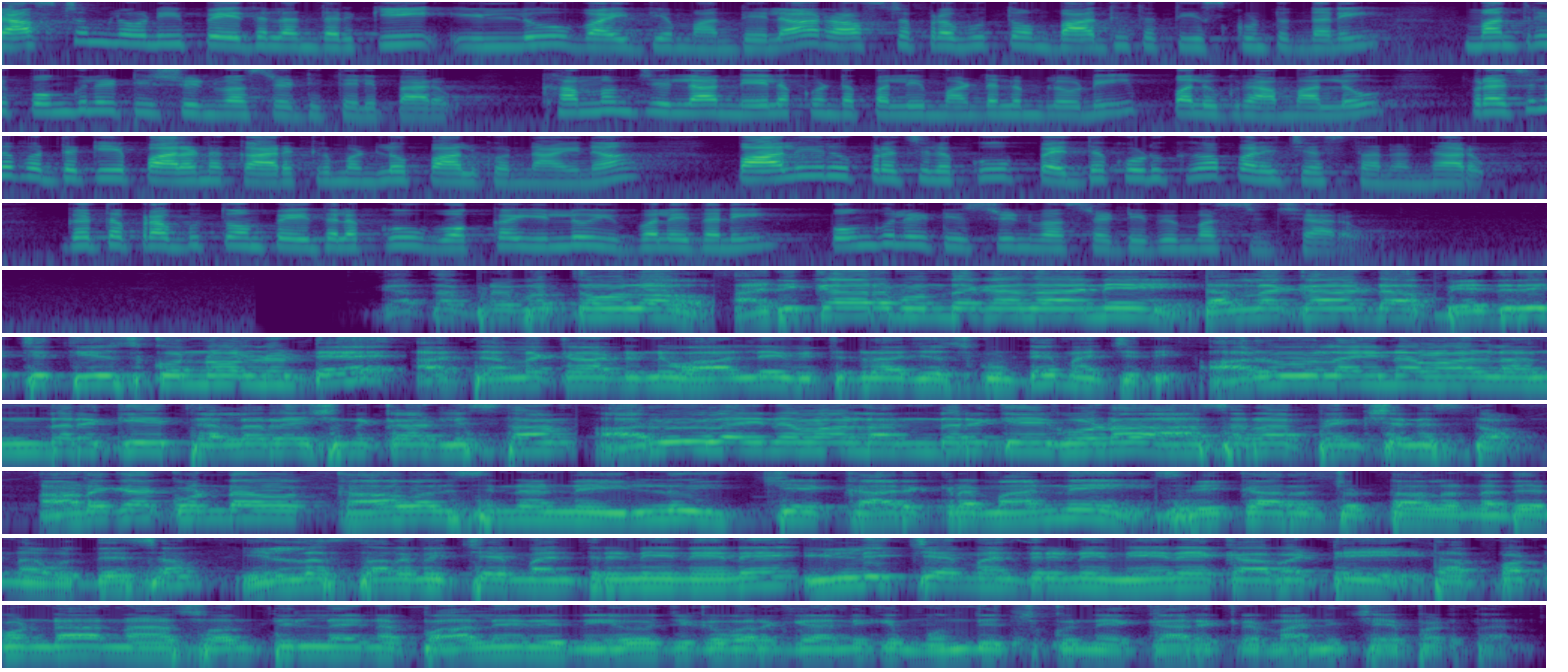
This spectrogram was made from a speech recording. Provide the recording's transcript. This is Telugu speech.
రాష్ట్రంలోని పేదలందరికీ ఇళ్ళు వైద్యం అందేలా రాష్ట్ర ప్రభుత్వం బాధ్యత తీసుకుంటుందని మంత్రి పొంగులేటి శ్రీనివాసరెడ్డి తెలిపారు. ఖమ్మం జిల్లా నేలకొండపల్లి మండలంలోని పలు గ్రామాల్లో ప్రజల వద్దకే పాలన కార్యక్రమంలో పాల్గొన్న ఆయన పాలేరు ప్రజలకు పెద్ద కొడుకుగా పనిచేస్తానన్నారు. గత ప్రభుత్వం పేదలకు ఒక్క ఇల్లు ఇవ్వలేదని పొంగులేటి శ్రీనివాసరెడ్డి విమర్శించారు. గత ప్రభుత్వంలో అధికారం ఉంది కదా అని తెల్ల కార్డు బెదిరించి తీసుకున్న వాళ్ళుంటే ఆ తెల్ల కార్డుని వాళ్ళే విత్డ్రా చేసుకుంటే మంచిది. అరువులైన వాళ్ళందరికీ తెల్ల రేషన్ కార్డులు ఇస్తాం. అరువులైన వాళ్ళందరికీ కూడా ఆసరా పెన్షన్ ఇస్తాం. అడగకుండా కావలసిన ఇల్లు ఇచ్చే కార్యక్రమాన్ని శ్రీకారం చుట్టాలన్నదే నా ఉద్దేశం. ఇళ్ళ స్థలం ఇచ్చే మంత్రిని నేనే ఇల్లు ఇచ్చే మంత్రిని నేనే కాబట్టి తప్పకుండా నా సొంతిల్లైన పాలేరు నియోజకవర్గానికి ముందిచ్చుకునే కార్యక్రమాన్ని చేపడతాను.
